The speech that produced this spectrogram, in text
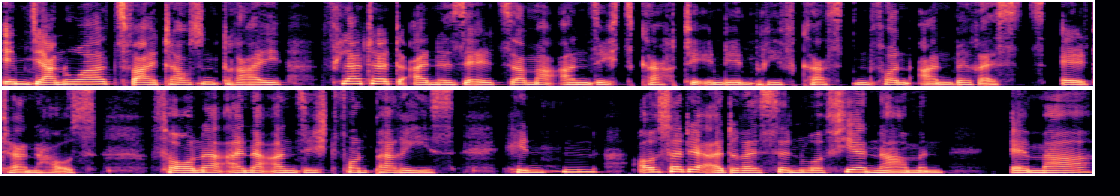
im Januar 2003 flattert eine seltsame Ansichtskarte in den Briefkasten von Anne Berests Elternhaus. Vorne eine Ansicht von Paris. Hinten außer der Adresse nur vier Namen. Emma,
